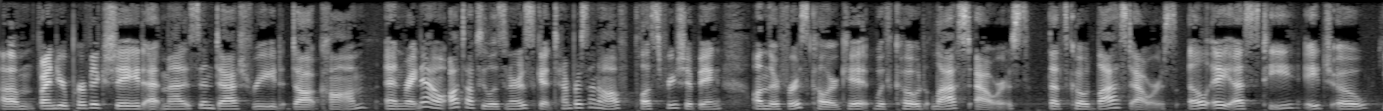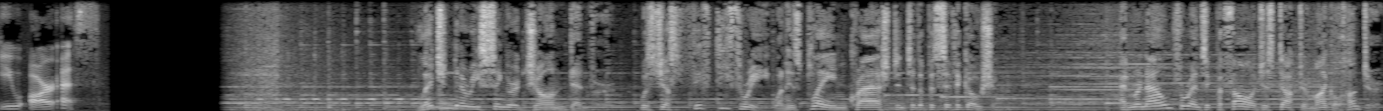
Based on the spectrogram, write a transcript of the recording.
Um, find your perfect shade at madison-reed.com. And right now, Autopsy listeners get 10% off plus free shipping on their first color kit with code LAST HOURS. That's code LAST HOURS, L A S T H O U R S. Legendary singer John Denver was just 53 when his plane crashed into the Pacific Ocean. And renowned forensic pathologist Dr. Michael Hunter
